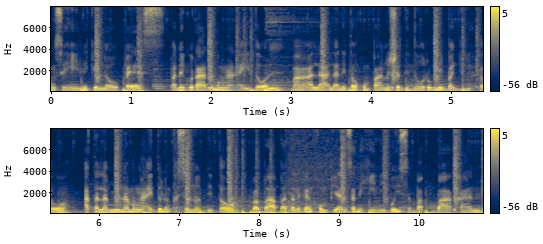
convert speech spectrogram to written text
itong si Henny kay Lopez. Panigurado mga idol, maaalala nito kung paano siya dinurog ni Bagito. At alam niyo na mga idol ang kasunod nito, bababa talagang kumpiyansa ni Henny Boy sa bakbakan.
